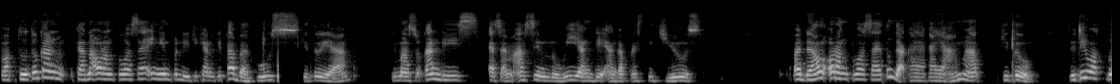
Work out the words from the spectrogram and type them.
Waktu itu kan karena orang tua saya ingin pendidikan kita bagus gitu ya. Dimasukkan di SMA Sin Louis yang dianggap prestisius. Padahal orang tua saya itu nggak kaya-kaya amat gitu. Jadi waktu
